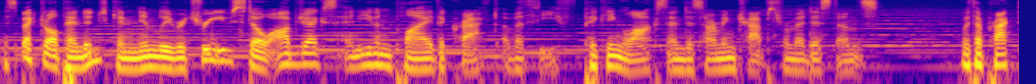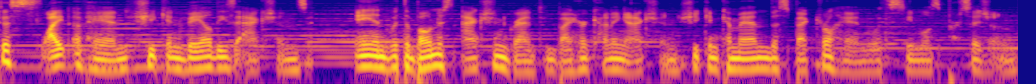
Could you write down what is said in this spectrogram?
The spectral appendage can nimbly retrieve, stow objects, and even ply the craft of a thief, picking locks and disarming traps from a distance. With a practiced sleight of hand, she can veil these actions and with the bonus action granted by her cunning action, she can command the spectral hand with seamless precision.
